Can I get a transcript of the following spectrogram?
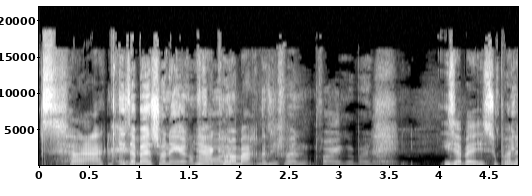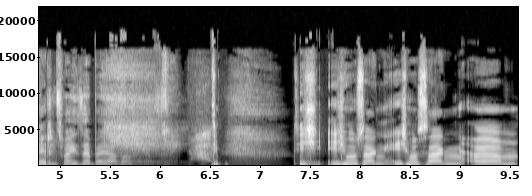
zack. Isabel ist schon eine Ehrenfrau. Ja, können wir machen. Also ich fand feuer Isabel. Isabel ist super Ich nett. bin zwar Isabel, aber Ich, ich muss sagen, ich muss sagen, ähm,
